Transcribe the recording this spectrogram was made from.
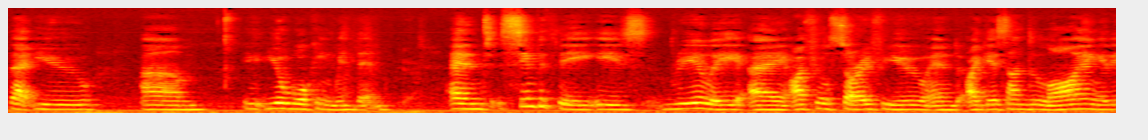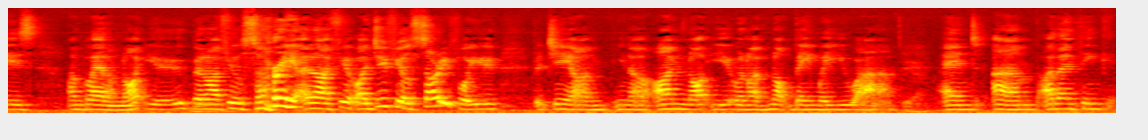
that you um, you're walking with them. Yeah. And sympathy is really a I feel sorry for you, and I guess underlying it is I'm glad I'm not you, but I feel sorry, and I feel I do feel sorry for you. But gee, I'm you know I'm not you, and I've not been where you are. Yeah. And um, I don't think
